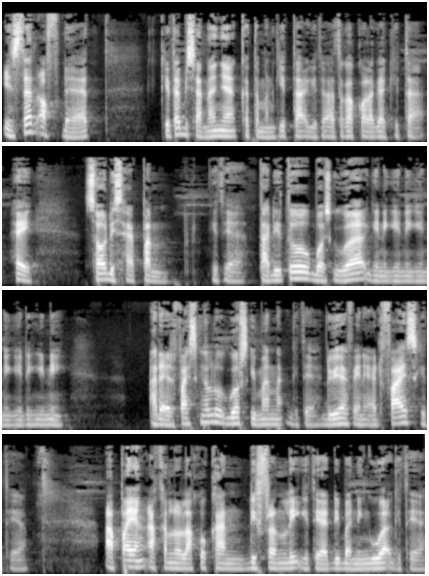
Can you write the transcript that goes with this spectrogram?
Instead of that kita bisa nanya ke teman kita gitu atau ke kolega kita hey so this happen gitu ya. Tadi tuh bos gue gini gini gini gini gini. Ada advice nggak lu? Gue harus gimana? Gitu ya. Do you have any advice? Gitu ya. Apa yang akan lo lakukan differently? Gitu ya dibanding gue gitu ya.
